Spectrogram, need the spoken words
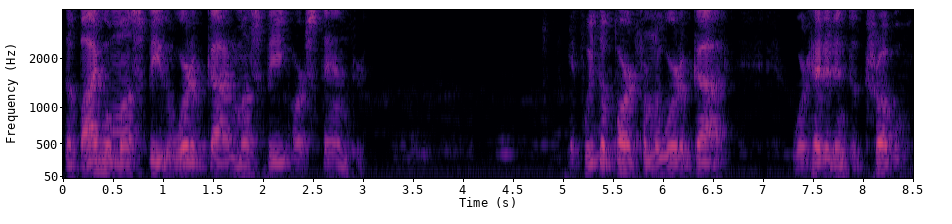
The Bible must be, the Word of God must be our standard. If we depart from the Word of God, we're headed into trouble.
